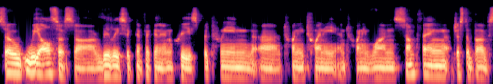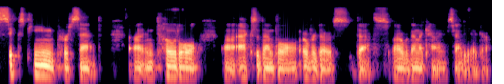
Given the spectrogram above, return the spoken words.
So we also saw a really significant increase between uh, 2020 and 21, something just above 16% uh, in total uh, accidental overdose deaths uh, within the county of San Diego.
